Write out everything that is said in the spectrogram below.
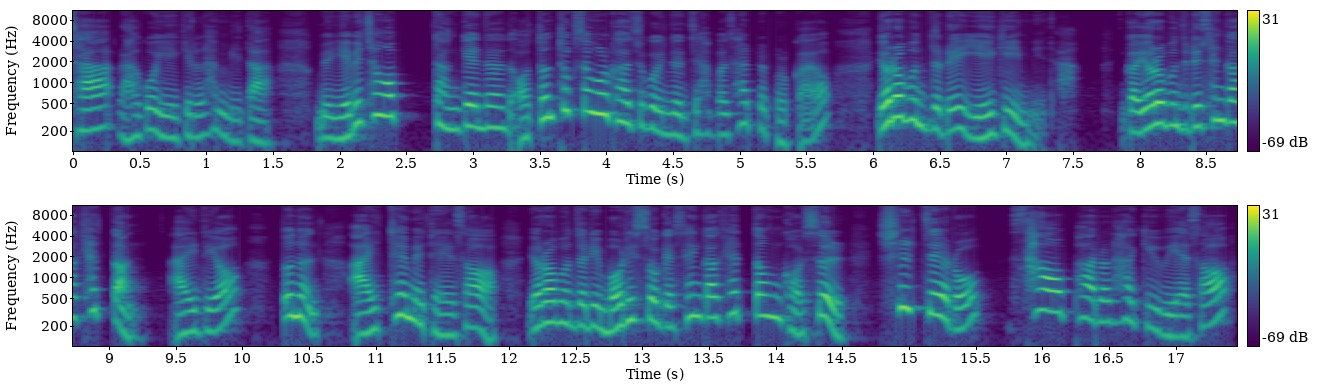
자라고 얘기를 합니다. 예비 창업 단계는 어떤 특성을 가지고 있는지 한번 살펴볼까요? 여러분들의 얘기입니다. 그러니까 여러분들이 생각했던 아이디어 또는 아이템에 대해서 여러분들이 머릿속에 생각했던 것을 실제로 사업화를 하기 위해서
